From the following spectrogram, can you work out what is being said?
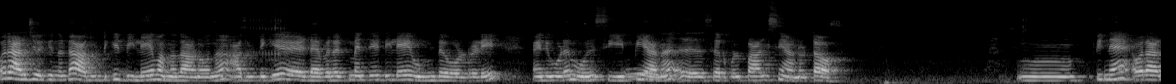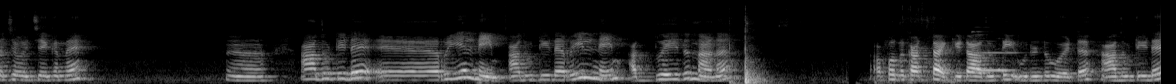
ഒരാൾ ചോദിക്കുന്നുണ്ട് ആദുട്ടിക്ക് ഡിലേ വന്നതാണോ എന്ന് ആദുട്ടിക്ക് ഡെവലപ്മെന്റ് ഡിലേ ഉണ്ട് ഓൾറെഡി അതിന്റെ കൂടെ മോന് സി പി ആണ് സെർബിൾ പാൾസി ആണ് കേട്ടോ പിന്നെ ഒരാൾ ചോദിച്ചേക്കുന്നത് ആദുട്ടിയുടെ റിയൽ നെയിം ആദുട്ടിയുടെ റിയൽ നെയിം അദ്വൈത് എന്നാണ്. അപ്പോൾ ഒന്ന് കട്ടാക്കിയിട്ട് ആദുട്ടി ഉരുണ്ടു പോയിട്ട് ആദുട്ടിയുടെ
